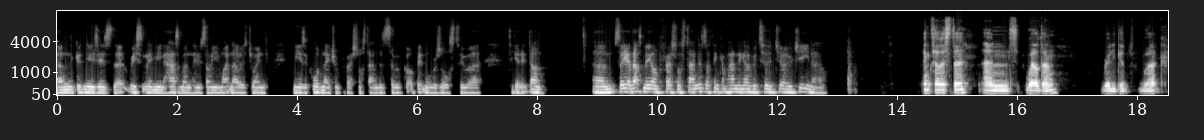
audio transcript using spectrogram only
Um, the good news is that recently Mina Hasman, who some of you might know, has joined me as a coordinator in professional standards, so we've got a bit more resource to uh, to get it done. Um, so yeah, that's me on professional standards. I think I'm handing over to Joe G now. Thanks, Alistair, and well done really good work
